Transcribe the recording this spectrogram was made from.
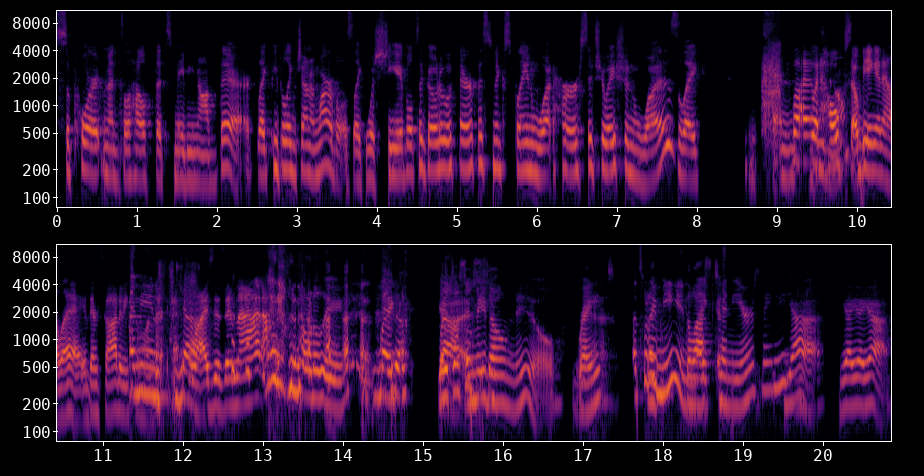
support mental health that's maybe not there like people like jenna marbles like was she able to go to a therapist and explain what her situation was like and, well, I would hope know. so. Being in LA, there's got to be. I mean, that specializes yeah. in that. I don't totally like but Yeah, it's also maybe- so new, right? Yeah. That's what Like, I mean. The like, last 10 years, maybe? Yeah, yeah, yeah, yeah.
